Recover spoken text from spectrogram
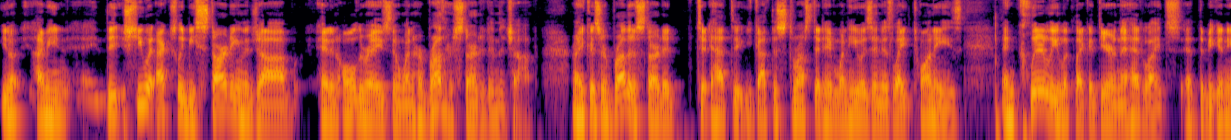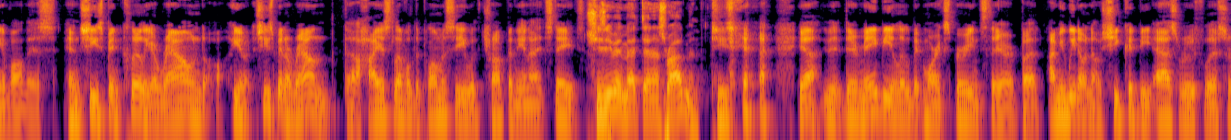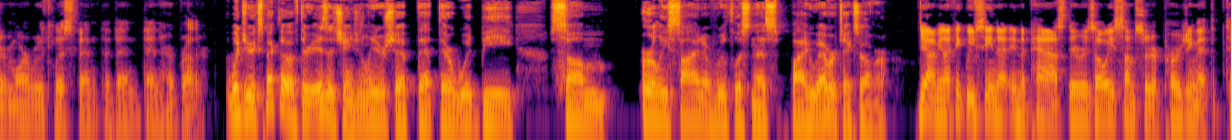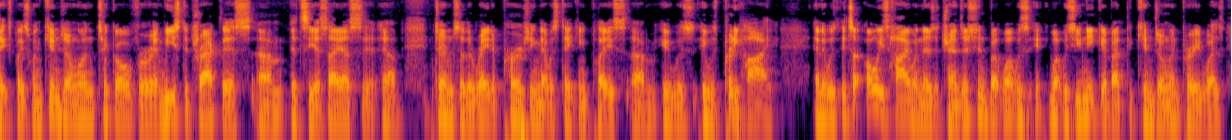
you know, I mean, the, she would actually be starting the job at an older age than when her brother started in the job, right? Because her brother started to had to you got this thrust at him when he was in his late twenties, and clearly looked like a deer in the headlights at the beginning of all this. And she's been clearly around, you know, she's been around the highest level diplomacy with Trump in the United States. She's even met Dennis Rodman. She's, yeah, there may be a little bit more experience there, but I mean, we don't know. She could be as ruthless or more ruthless than than than her brother. Would you expect, though, if there is a change in leadership, that there would be some early sign of ruthlessness by whoever takes over? Yeah, I mean, I think we've seen that in the past. There is always some sort of purging that takes place. When Kim Jong Un took over, and we used to track this um, at CSIS uh, in terms of the rate of purging that was taking place, um, it was it was pretty high, and it was it's always high when there's a transition. But what was what was unique about the Kim Jong Un period was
